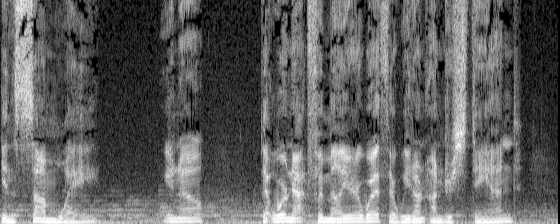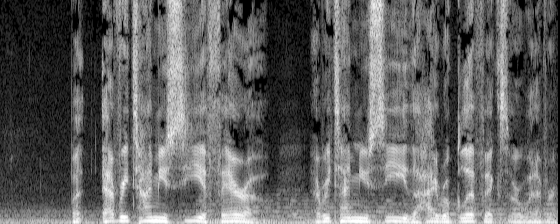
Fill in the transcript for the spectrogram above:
in some way. You know, that we're not familiar with or we don't understand. But every time you see a pharaoh, every time you see the hieroglyphics or whatever,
